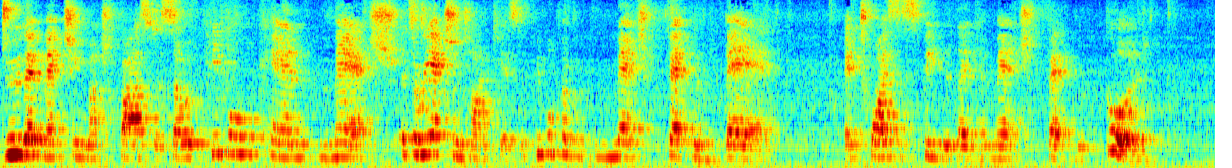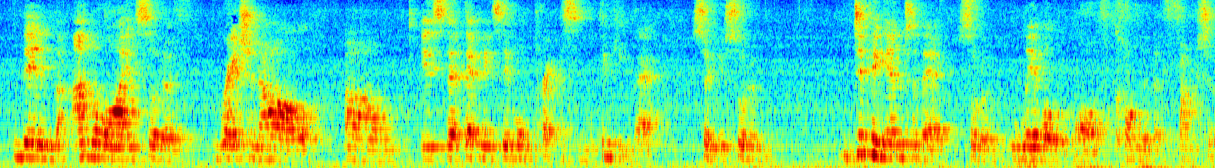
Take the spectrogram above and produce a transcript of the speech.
do that matching much faster. So if people can match, it's a reaction time test, if people can match fat with bad at twice the speed that they can match fat with good, then the underlying sort of rationale um, is that that means they're more practiced in thinking that. So you're sort of dipping into that sort of level of cognitive function.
